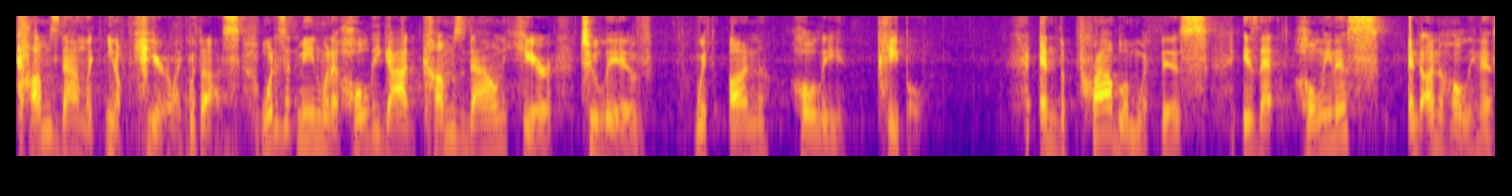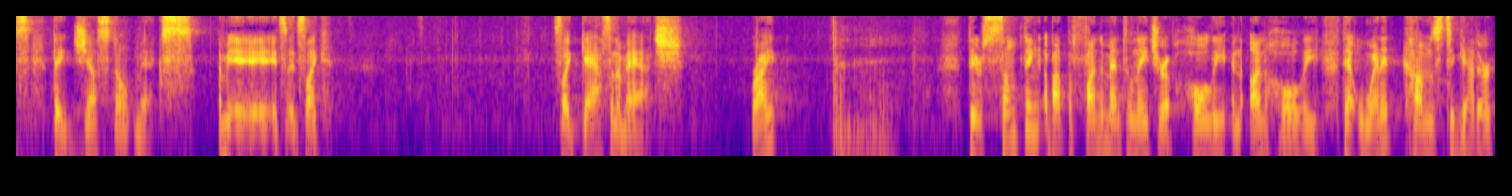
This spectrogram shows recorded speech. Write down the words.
comes down, like, you know, here, like with us. What does it mean when a holy God comes down here to live with unholy people? And the problem with this is that holiness and unholiness, they just don't mix. I mean, it's, it's like it's like gas in a match, right? There's something about the fundamental nature of holy and unholy that when it comes together,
